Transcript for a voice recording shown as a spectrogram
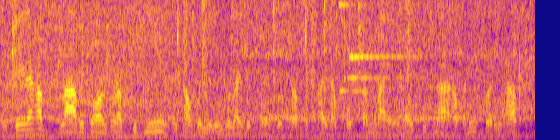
โอเคนะครับ ลาไปก่อนสำหรับคลิปนี้ถ้าชอบก็อย่าลืมกดไลค์กดแชร์กดซับสไครต์ครับพบกันใหม่ในคลิปหน้าครับวันนี้สวัสดีครับ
